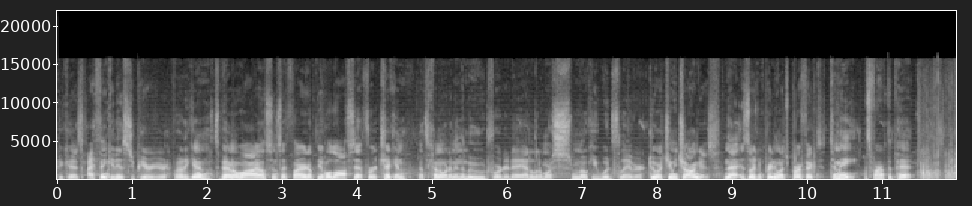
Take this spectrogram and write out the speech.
because I think it is superior. But again, it's been a while since I fired up the old offset for a chicken. That's kind of what I'm in the mood for today. Add a little more smoky wood flavor to our chimichangas. And that is looking pretty much perfect to me. Let's fire up the pit.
